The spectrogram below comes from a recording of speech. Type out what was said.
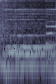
see.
